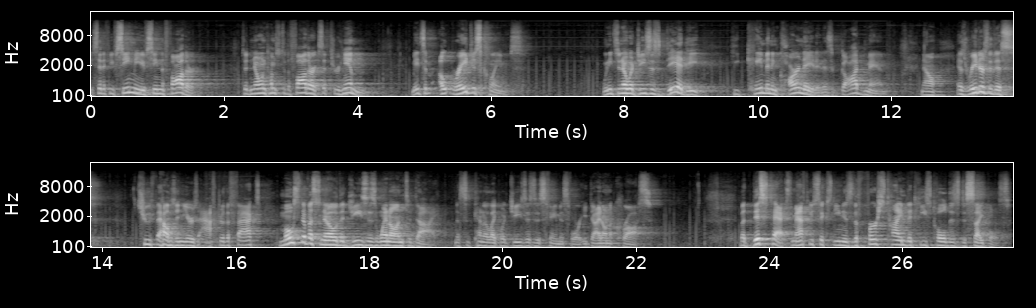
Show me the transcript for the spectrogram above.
He said, If you've seen me, you've seen the Father. He said, No one comes to the Father except through him. Made some outrageous claims. We need to know what Jesus did. He, he came and incarnated as God man. Now, as readers of this 2,000 years after the fact, most of us know that Jesus went on to die. This is kind of like what Jesus is famous for. He died on a cross. But this text, Matthew 16, is the first time that he's told his disciples.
